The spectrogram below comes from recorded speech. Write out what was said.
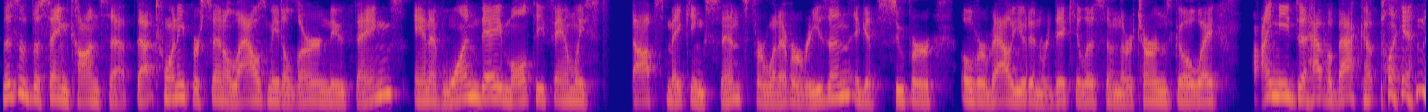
This is the same concept. That 20% allows me to learn new things. And if one day multifamily stops making sense for whatever reason, it gets super overvalued and ridiculous and the returns go away. I need to have a backup plan.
